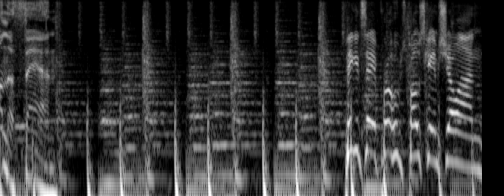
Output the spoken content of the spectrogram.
on the fan. Pick and Save Pro Hoops postgame show on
